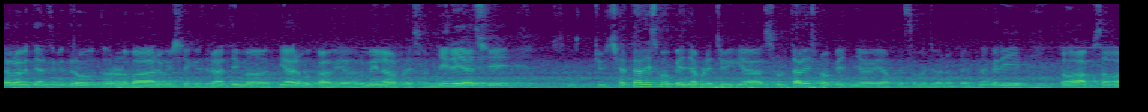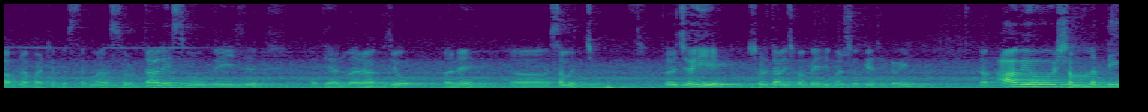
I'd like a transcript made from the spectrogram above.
ચાલો વિદ્યાર્થી મિત્રો, ધોરણ બાર વિષય ગુજરાતીમાં અગિયારમું કાવ્ય ઉર્મિલા આપણે સમજી રહ્યા છીએ. છેતાલીસમો પેજ આપણે જોઈ ગયા, સુડતાલીસમા પેજને હવે આપણે સમજવાનો પ્રયત્ન કરીએ. તો આપ સૌ આપના પાઠ્યપુસ્તકમાં સુડતાલીસમું પેજ ધ્યાનમાં રાખજો અને સમજજો. તો જોઈએ, સુડતાલીસમાં પેજ પર શું કહે છે કવિ? આવ્યો સંમતિ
